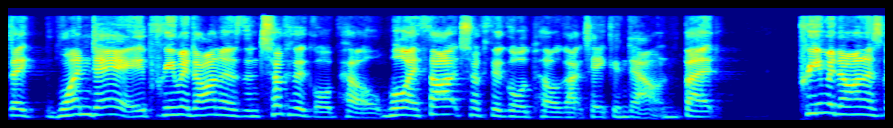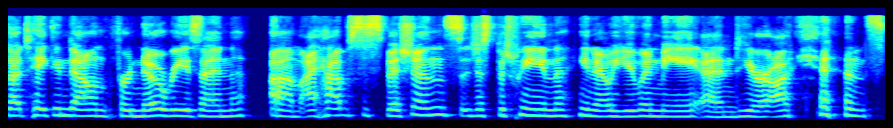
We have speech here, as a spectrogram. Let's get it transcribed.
like one day, Primadonnas and took the gold pill. Well, I thought took the gold pill got taken down, but Primadonnas got taken down for no reason. Um, I have suspicions just between you know you and me and your audience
